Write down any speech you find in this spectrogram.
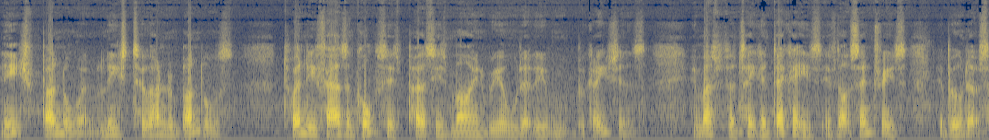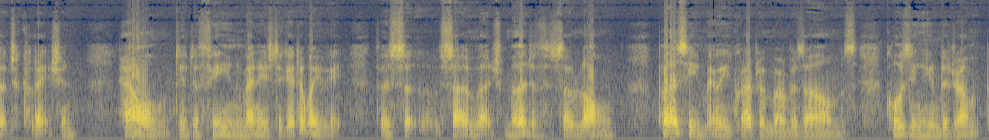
in each bundle, at least two hundred bundles. Twenty thousand corpses. Percy's mind reeled at the implications. It must have taken decades, if not centuries, to build up such a collection. How did the fiend manage to get away with it for so, so much murder for so long? Percy, Mary grabbed her brother's arms, causing him to jump.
